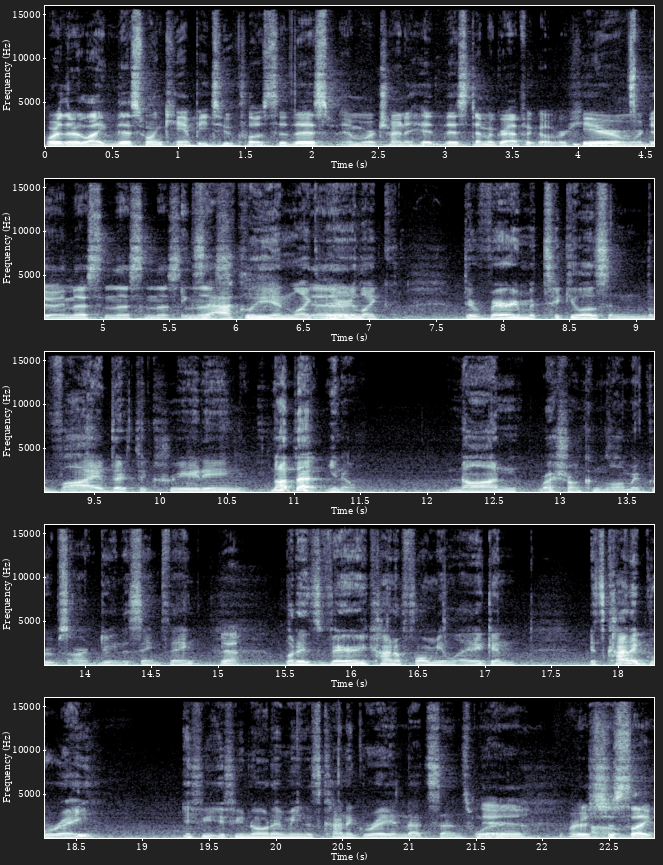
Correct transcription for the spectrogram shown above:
where they're like, this one can't be too close to this, and we're trying to hit this demographic over here, and we're doing this and this and this and exactly and like Yeah. they're like they're very meticulous in the vibe that they're creating not that you know non restaurant conglomerate groups aren't doing the same thing. Yeah. but it's very kind of formulaic and it's kind of gray if you if you know what i mean it's kind of gray in that sense where Yeah. Where it's just like,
